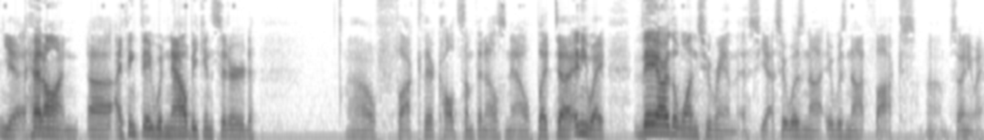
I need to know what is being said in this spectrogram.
yeah, head on. Uh, I think they would now be considered. Oh fuck, they're called something else now. But uh, anyway, they are the ones who ran this. Yes, it was not. It was not Fox. Um, so anyway,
